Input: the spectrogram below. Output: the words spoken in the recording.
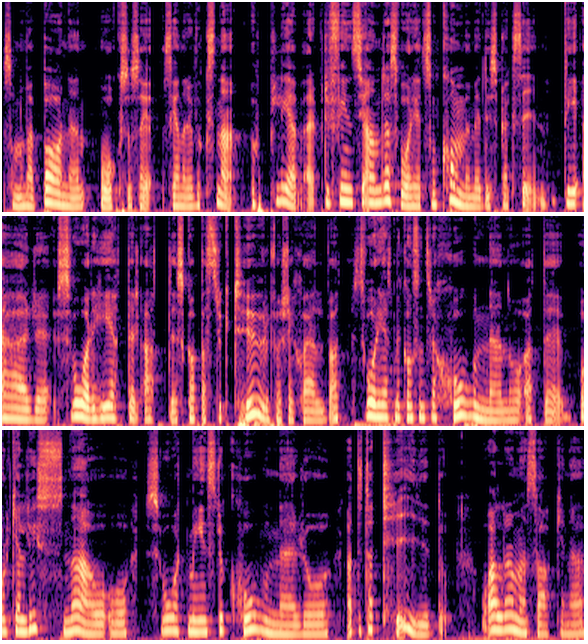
som de här barnen och också senare vuxna upplever. För det finns ju andra svårigheter som kommer med dyspraxin. Det är eh, svårigheter att eh, skapa struktur för sig själv, att, svårighet med koncentrationen och att eh, orka lyssna och, och svårt med instruktioner och att det tar tid. Och alla de här sakerna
